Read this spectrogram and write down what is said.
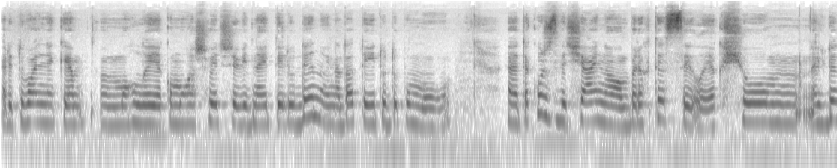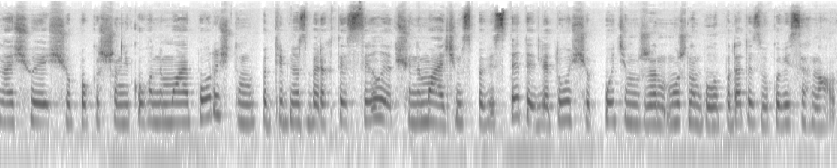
рятувальники е, могли якомога швидше віднайти людину і надати їй ту допомогу. Е, Також, звичайно, берегти сили. Якщо людина чує, що поки що нікого немає поруч, тому потрібно зберегти сили, якщо немає чим сповістити, для того, щоб потім вже можна було подати звукові сигнали.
